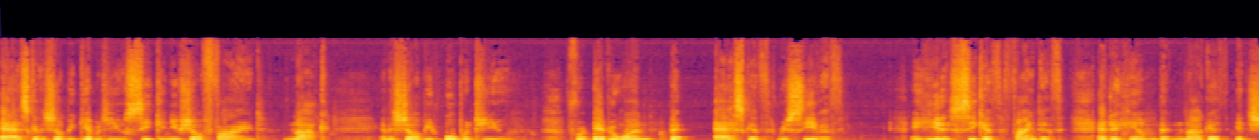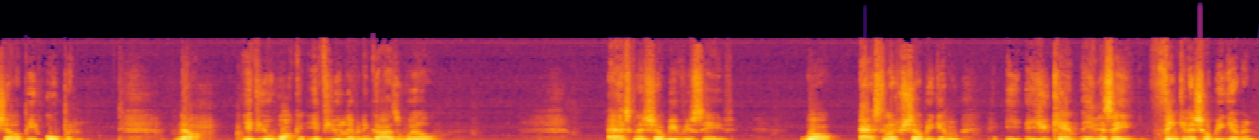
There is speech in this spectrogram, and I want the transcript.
Ask and it shall be given to you. Seek and you shall find. Knock and it shall be open to you. For everyone that asketh receiveth, and he that seeketh findeth, and to him that knocketh it shall be open. Now, if you walk, if you living in God's will, asking it shall be received. Well, asking it shall be given. You can't. He didn't say thinking it shall be given.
